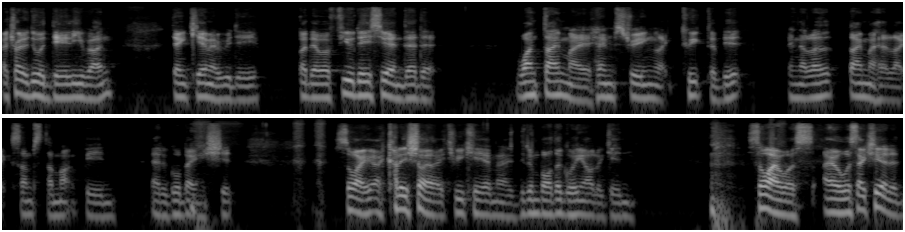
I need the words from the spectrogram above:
I tried to do a daily run, 10 km every day. But there were a few days here and there that one time my hamstring like tweaked a bit, and another time I had like some stomach pain. I had to go back and shit. So I, I cut it short at like 3 km and I didn't bother going out again. So I was I was actually at a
